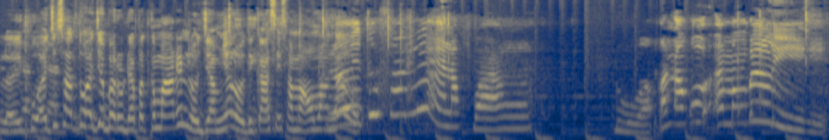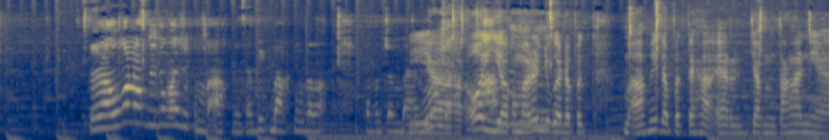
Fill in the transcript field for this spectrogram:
Lah ibu aja satu aja baru dapat kemarin loh jamnya loh dikasih sama Om Angga loh. itu sana enak banget. Dua kan aku emang beli. Dan aku kan waktu itu ngasih ke Mbak Agni, tapi Mbak Agni udah gak dapet jam baru. Iya. ya. Oh iya kemarin juga dapat Mbak Afni dapat THR jam tangannya.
